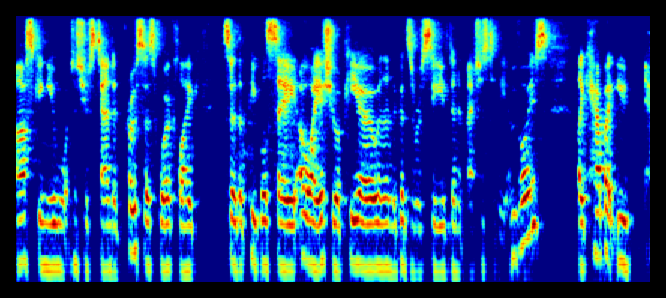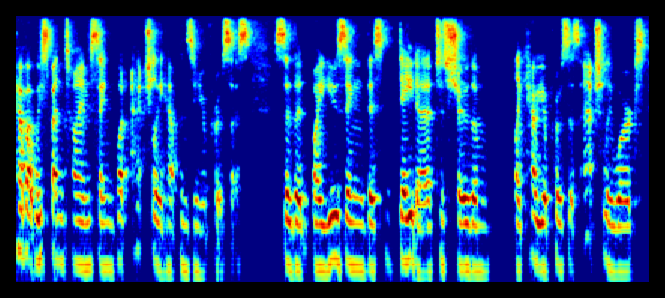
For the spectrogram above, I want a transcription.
asking you what does your standard process work like, so that people say, oh, I issue a PO and then the goods are received and it matches to the invoice. Like, how about you, how about we spend time saying what actually happens in your process so that by using this data to show them like how your process actually works,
